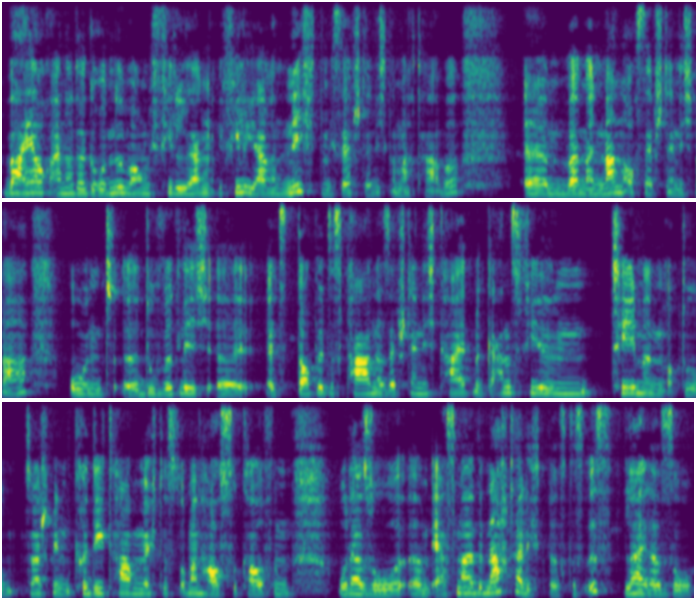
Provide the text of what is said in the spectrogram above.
War ja auch einer der Gründe, warum ich viele, lang, viele Jahre nicht mich selbstständig gemacht habe, ähm, weil mein Mann auch selbstständig war und äh, du wirklich äh, als doppeltes Paar in der Selbstständigkeit mit ganz vielen Themen, ob du zum Beispiel einen Kredit haben möchtest, um ein Haus zu kaufen oder so, ähm, erstmal benachteiligt bist. Das ist leider so,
